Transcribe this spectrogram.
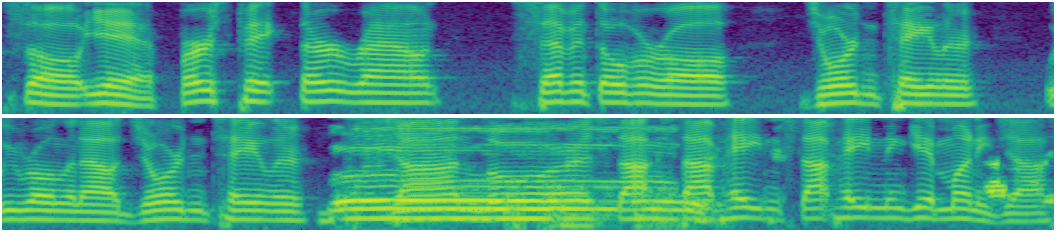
So yeah, first pick, third round, seventh overall, Jordan Taylor. We rolling out Jordan Taylor, Boo. Jon Leuer. Stop, stop hating, stop hating and get money, Josh.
